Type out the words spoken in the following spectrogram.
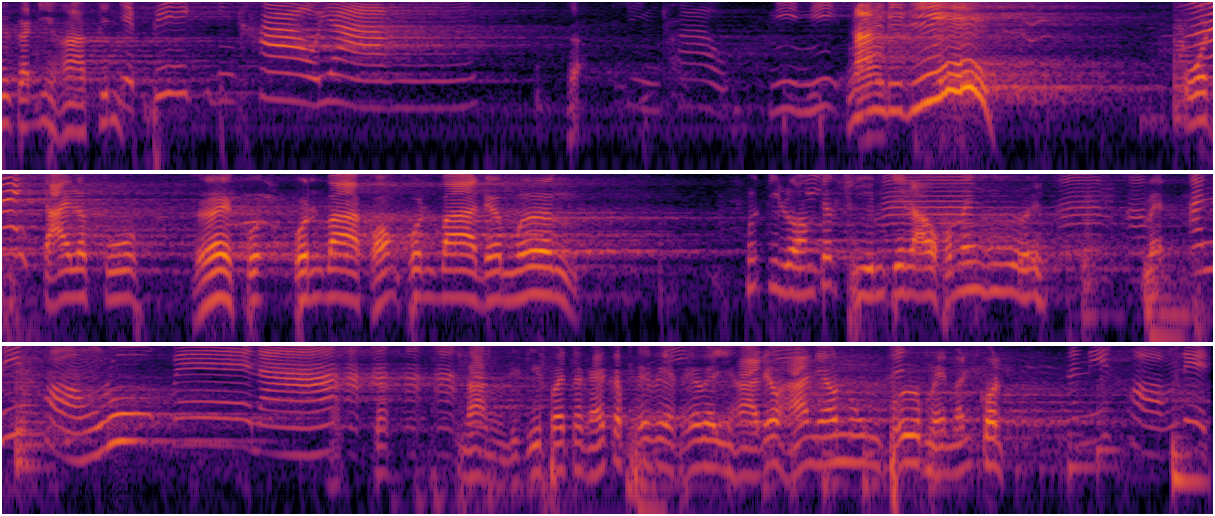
คือกันนี่หากิน เด็ดพี่กินข้าวยังกินข้าวนี่นี่นั่งดีๆโอ๊ยตายแล้วกูเฮ้ยคนคนบ้าของคนบ้าเดิมเมือง เมื่อกี้ลองจักทีมที่เราเขาไม่มือเลยแม่อันนี้ของลูกแม่นะอะจัอะกอะอะนั่งดีๆไปทางไหนก็เพเวเพเวหาเดี๋ยวหาแนวนุ่งเพิ่มให้มันก่อนอันนี้ของเด็ด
